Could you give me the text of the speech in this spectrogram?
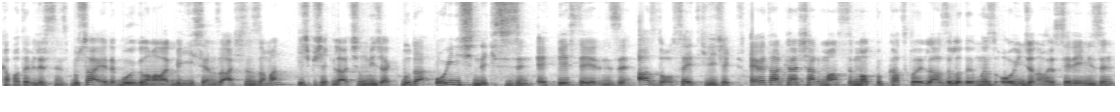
kapatabilirsiniz. Bu sayede bu uygulamalar bilgisayarınızı açtığınız zaman hiçbir şekilde açılmayacak. Bu da oyun içindeki sizin FPS değerinizi az da olsa etkileyecektir. Evet arkadaşlar Monster Notebook katkılarıyla hazırladığımız oyun canavarı serimizin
